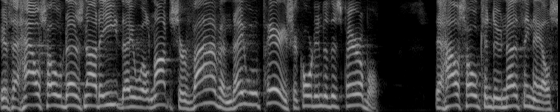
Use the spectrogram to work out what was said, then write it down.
If the household does not eat, they will not survive and they will perish, according to this parable. The household can do nothing else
